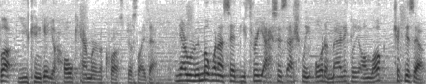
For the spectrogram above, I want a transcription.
but you can get your whole camera across just like that. Now remember when I said the three axis actually automatically unlock? Check this out.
